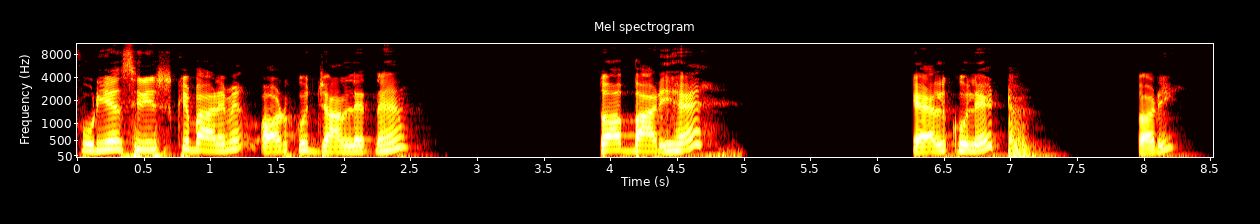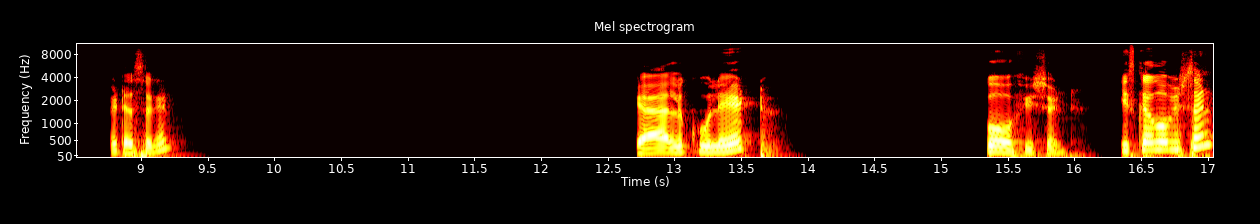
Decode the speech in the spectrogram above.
फूरियर सीरीज़ के बारे में और कुछ जान लेते हैं। तो अब बारी है calculate sorry wait a second calculate coefficient किसका कोफिशेंट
